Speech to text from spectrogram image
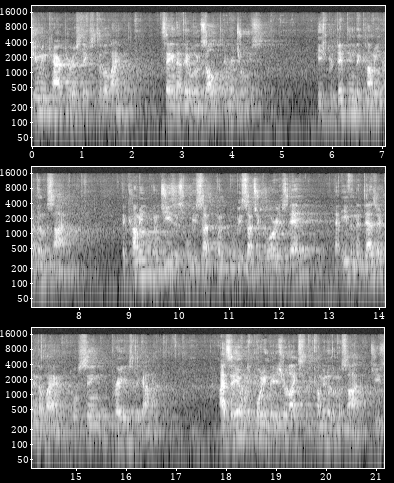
human characteristics to the land, saying that they will exult and rejoice. He's predicting the coming of the Messiah. The coming when Jesus will be such, when, will be such a glorious day that even the desert and the land will sing praise to God. Isaiah was pointing the Israelites to the coming of the Messiah, Jesus.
